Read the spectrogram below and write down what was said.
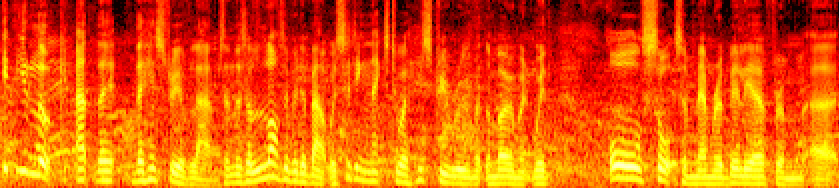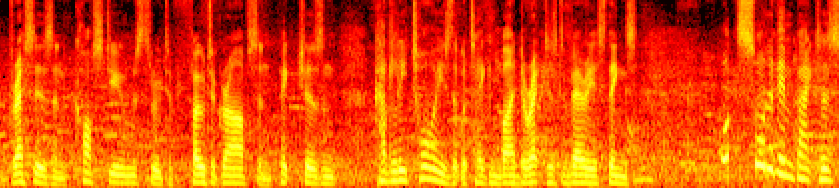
If you look at the, the history of LABBS, and there's a lot of it about, we're sitting next to a history room at the moment with all sorts of memorabilia from uh, dresses and costumes through to photographs and pictures and cuddly toys that were taken by directors to various things. What sort of impact has,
